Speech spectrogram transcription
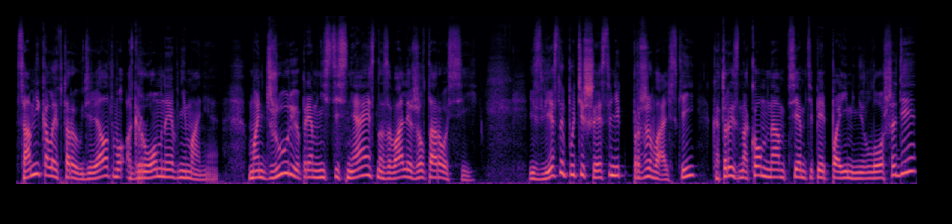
Сам Николай II уделял этому огромное внимание. Маньчжурию, прям не стесняясь, называли Желтороссией. Известный путешественник Проживальский, который знаком нам всем теперь по имени Лошади,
